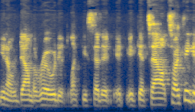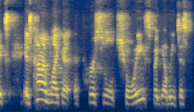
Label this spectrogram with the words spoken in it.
you know down the road it like you said it it, it gets out so i think it's it's kind of like a, a personal choice but yeah we just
